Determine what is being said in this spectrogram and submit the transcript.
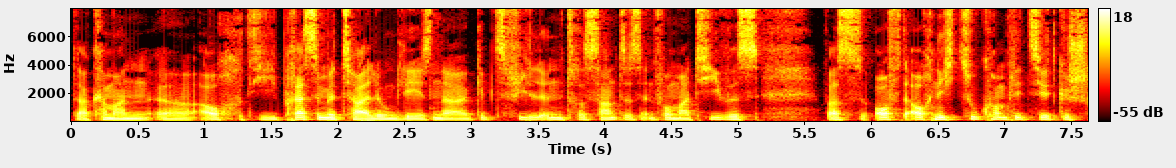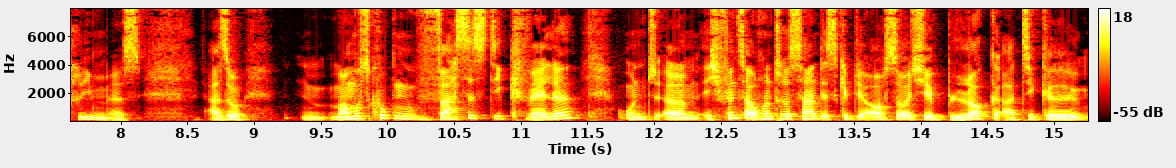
da kann man äh, auch die Pressemitteilung lesen, da gibt's viel Interessantes, Informatives, was oft auch nicht zu kompliziert geschrieben ist. Also man muss gucken, was ist die Quelle. Und ähm, ich finde es auch interessant, es gibt ja auch solche Blogartikel,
